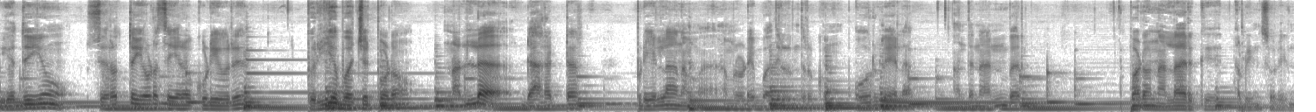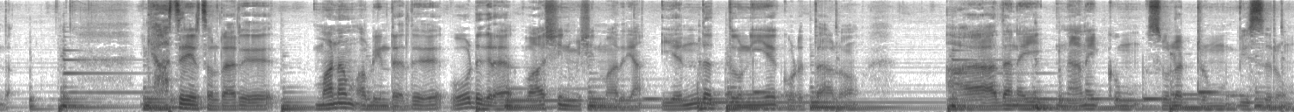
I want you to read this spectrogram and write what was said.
எதையும் சிரத்தையோடு செய்யக்கூடியவர் பெரிய பட்ஜெட் படம் நல்ல டேரக்டர் இப்படியெல்லாம் நம்ம நம்மளுடைய பதில் இருந்திருக்கும். ஒருவேளை அந்த நண்பர் படம் நல்லா இருக்குது அப்படின்னு சொல்லியிருந்தான் இங்கே ஆசிரியர் சொல்கிறாரு மனம் அப்படின்றது ஓடுகிற வாஷிங் மிஷின் மாதிரியா? எந்த துணியை கொடுத்தாலும் அதனை நனைக்கும் சுழற்றும் விசிறும்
